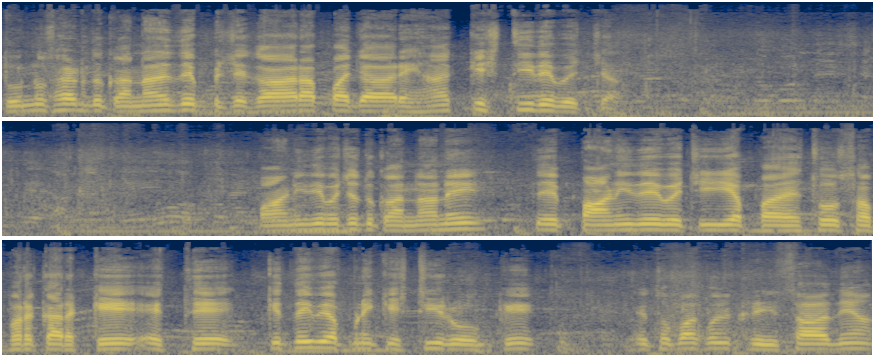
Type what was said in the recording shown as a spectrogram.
ਦੋਨੋਂ ਸਾਈਡ ਦੁਕਾਨਾਂ ਨੇ ਤੇ ਵਿਚਕਾਰ ਆਪਾਂ ਜਾ ਰਹੇ ਹਾਂ ਕਿਸ਼ਤੀ ਦੇ ਵਿੱਚ। ਪਾਣੀ ਦੇ ਵਿੱਚ ਦੁਕਾਨਾਂ ਨੇ ਤੇ ਪਾਣੀ ਦੇ ਵਿੱਚ ਹੀ ਆਪਾਂ ਇੱਥੋਂ ਸਫ਼ਰ ਕਰਕੇ ਇੱਥੇ ਕਿਤੇ ਵੀ ਆਪਣੀ ਕਿਸ਼ਤੀ ਰੋਕ ਕੇ ਇੱਥੋਂ ਬਾਅਦ ਕੁਝ ਖਰੀਦ ਸਕਦੇ ਆ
